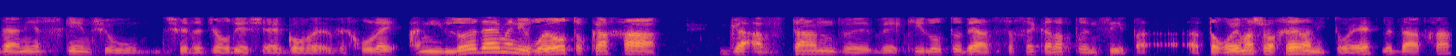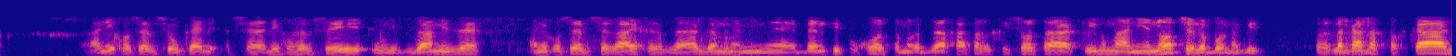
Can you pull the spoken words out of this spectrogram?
ואני אסכים שהוא, שלג'ורדי יש אגו וכולי, אני לא יודע אם אני רואה אותו ככה גאוותן וכאילו, אתה יודע, שחק על הפרינציפ. אתה רואה משהו אחר? אני טועה, לדעתך? אני חושב שהוא כן, שאני חושב שהוא נפגע מזה. אני חושב שרייכרד זה היה גם מין אה, בין טיפוחות, זאת אומרת, זה אחת הרכישות הכאילו מעניינות שלו, בוא נגיד. זאת אומרת, לקחת שחקן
